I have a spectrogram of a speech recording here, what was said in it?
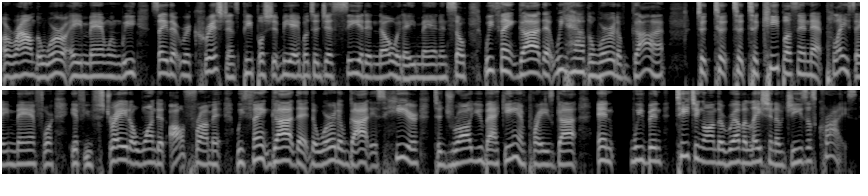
around the world, amen. When we say that we're Christians, people should be able to just see see it and know it. Amen. And so we thank God that we have the word of God to to to to keep us in that place amen for if you've strayed or wandered off from it we thank god that the word of god is here to draw you back in praise god and we've been teaching on the revelation of Jesus Christ.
